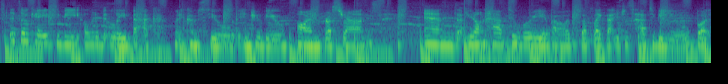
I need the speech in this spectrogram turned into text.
So it's okay to be a little bit laid back when it comes to the interview on restaurants and you don't have to worry about stuff like that. You just have to be you but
